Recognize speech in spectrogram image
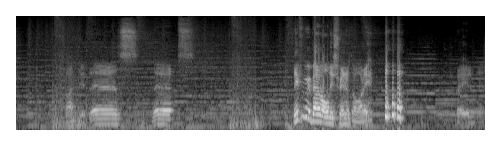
I had to do this, this. Think we battle all these trainers already. Wait a minute.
